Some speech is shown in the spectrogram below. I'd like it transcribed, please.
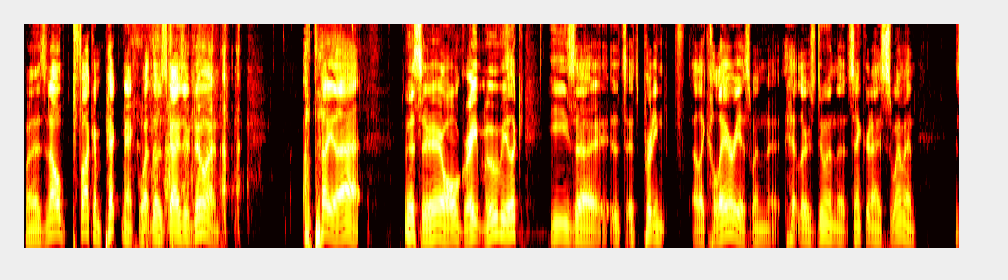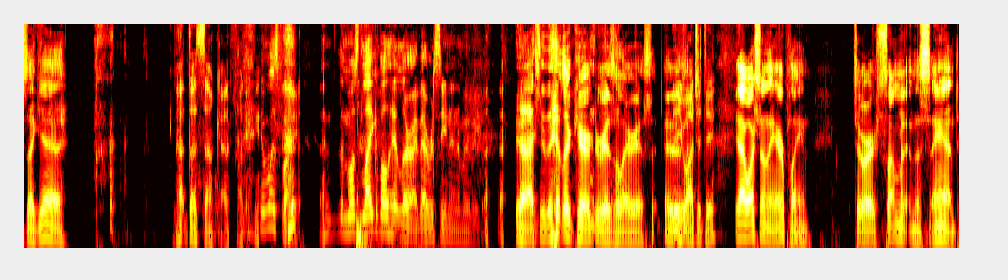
Well, it's no fucking picnic what those guys are doing. I'll tell you that. Mister here, oh great movie. Look, he's uh, it's it's pretty uh, like hilarious when uh, Hitler's doing the synchronized swimming. It's like, yeah, That does sound kind of funny. It was funny. the most likable Hitler I've ever seen in a movie. yeah. Actually, the Hitler character is hilarious. It Did is- you watch it too? Yeah, I watched it on the airplane to our summit in the sand.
